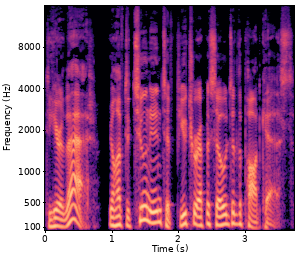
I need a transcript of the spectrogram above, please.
To hear that, you'll have to tune in to future episodes of the podcast.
